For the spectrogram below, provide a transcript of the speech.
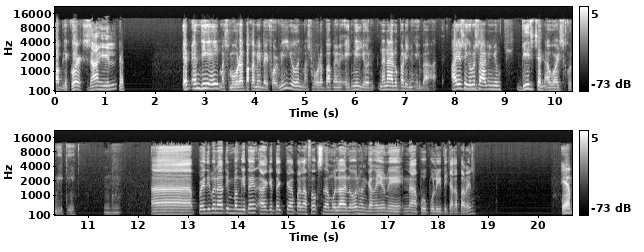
Public Works. Dahil, MMDA, mas mura pa kami by 4 million, mas mura pa kami by 8 million, nanalo pa rin yung iba. Ayaw siguro sa amin yung Bids and Awards Committee. Ah, pwede ba natin banggitin, Architect ka pala Fox, na mula noon hanggang ngayon eh, napupolitika ka pa rin? Yeah,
